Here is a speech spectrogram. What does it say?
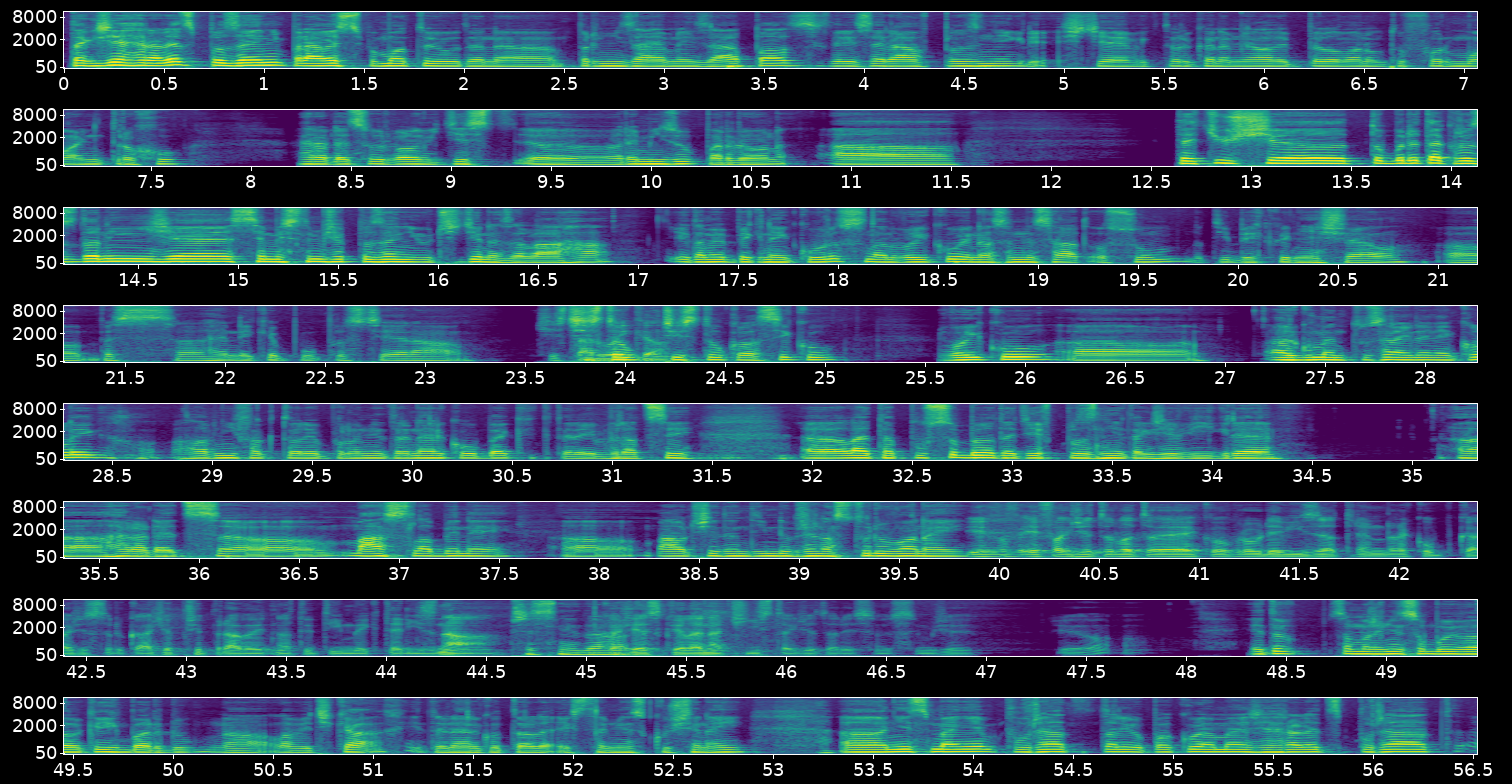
Takže Hradec Plzeň, právě si pamatuju ten eh, první zájemný zápas, který se dá v Plzni, kdy ještě Viktorka neměla vypilovanou tu formu ani trochu. Hradec urval vítěz, uh, remízu, pardon, a Teď už eh, to bude tak rozdaný, že si myslím, že Plzeň určitě nezaváhá. Je tam i pěkný kurz na dvojku, i na 78, do té bych klidně šel, bez eh, handicapů prostě na Čistá čistou, čistou klasiku. Dvojku, a argumentů se najde několik. Hlavní faktor je podle mě trenér Koubek, který v Hradci eh, léta působil, teď je v Plzni, takže ví, kde Hradec má slabiny, má určitě ten tým dobře nastudovaný. Je, je fakt, že tohle je jako opravdu devíza trenéra Koupka, že se dokáže připravit na ty týmy, který zná. Přesně tak. Dokáže je skvěle načíst, takže tady si myslím, že, že jo. Je to samozřejmě souboj velkých bardů na lavičkách, i trenér Kotel je extrémně zkušený. Uh, nicméně pořád tady opakujeme, že Hradec pořád uh,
